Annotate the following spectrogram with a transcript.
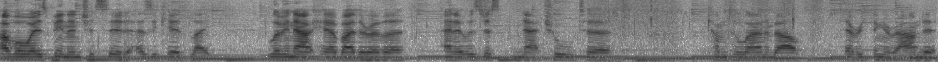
I've always been interested as a kid, like living out here by the river, and it was just natural to come to learn about everything around it.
